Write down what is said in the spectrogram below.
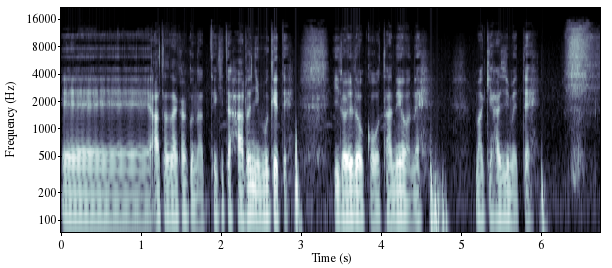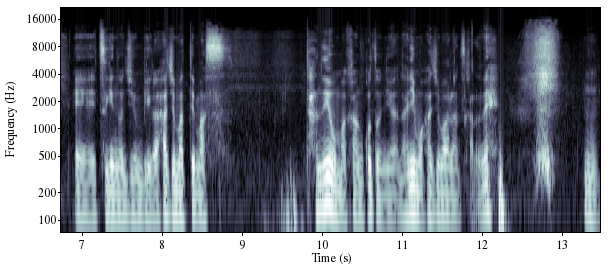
えー、暖かくなってきた春に向けていろいろこう種をねまき始めて、えー、次の準備が始まってます。種をまかんことには何も始まらんすからね。うん。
